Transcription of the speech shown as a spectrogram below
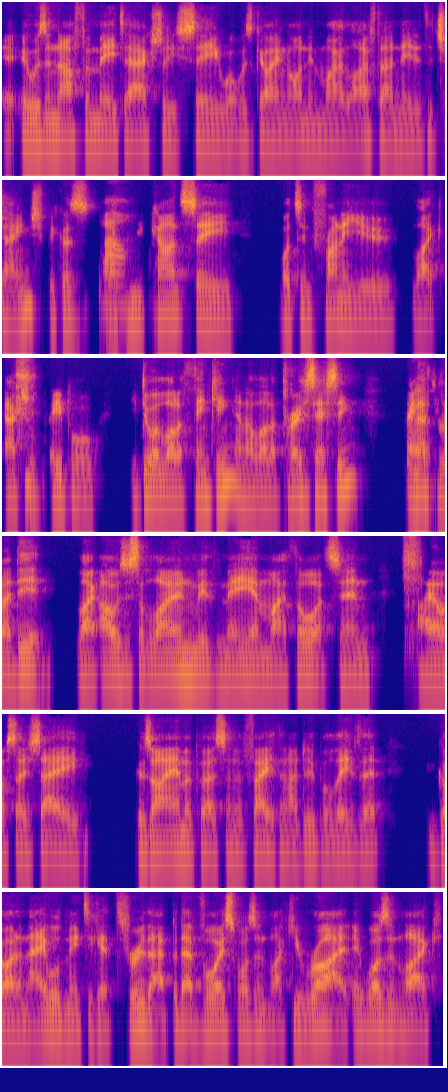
it was enough for me to actually see what was going on in my life that I needed to change because wow. like you can't see what's in front of you like actual people you do a lot of thinking and a lot of processing right. and that's what I did like I was just alone with me and my thoughts and I also say because I am a person of faith and I do believe that God enabled me to get through that but that voice wasn't like you're right it wasn't like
